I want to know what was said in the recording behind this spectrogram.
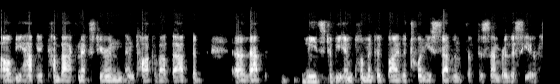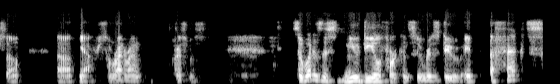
I'll be happy to come back next year and, and talk about that. But uh, that needs to be implemented by the 27th of December this year. So uh, yeah, so right around Christmas. So what does this new deal for consumers do? It affects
